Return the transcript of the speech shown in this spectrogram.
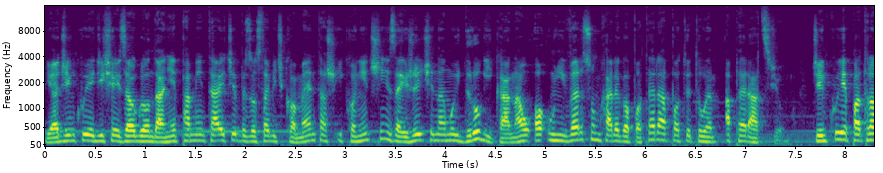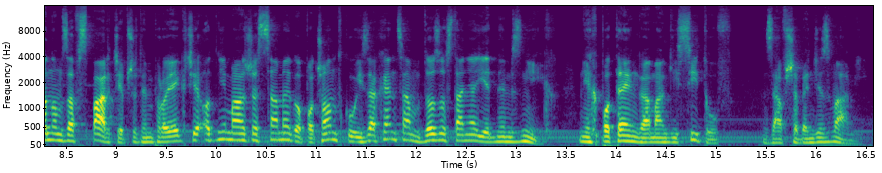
Ja dziękuję dzisiaj za oglądanie. Pamiętajcie, by zostawić komentarz i koniecznie zajrzyjcie na mój drugi kanał o uniwersum Harry'ego Pottera pod tytułem Aperacjum. Dziękuję patronom za wsparcie przy tym projekcie od niemalże samego początku i zachęcam do zostania jednym z nich. Niech potęga magii Sithów zawsze będzie z Wami.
